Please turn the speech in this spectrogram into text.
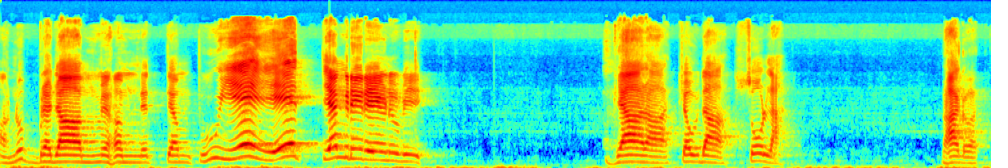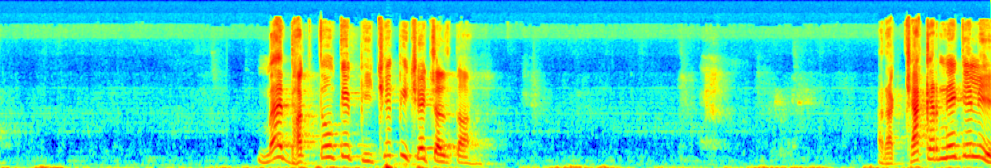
अनुब्रजाम्य हम नित्यम पूये ये त्यंग्री रेणु भी ग्यारह चौदह सोलह भागवत। मैं भक्तों के पीछे पीछे चलता हूँ। रक्षा करने के लिए?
